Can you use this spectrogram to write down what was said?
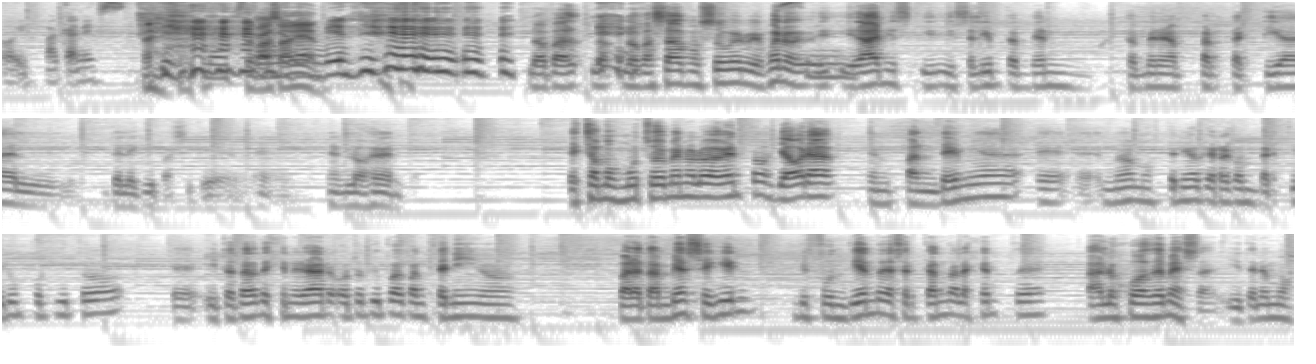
ay, bacanes. Se pasa también. Lo, pa- lo- lo pasábamos súper bien. Bueno, y, Sí. y Dani y, y Salim también, también eran parte activa del, del equipo, así que eh, en los eventos. Echamos mucho de menos los eventos y ahora en pandemia eh, eh, nos hemos tenido que reconvertir un poquito eh, y tratar de generar otro tipo de contenido para también seguir difundiendo y acercando a la gente a los juegos de mesa. Y tenemos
